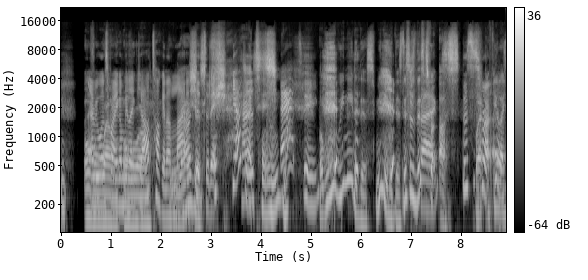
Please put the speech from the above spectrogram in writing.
to. everyone's probably gonna be like, y'all talking a lot Y'all of shit today. Y'all just chatting. chatting. But we we needed this. We needed this. This is this is for us. This is But for I feel like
